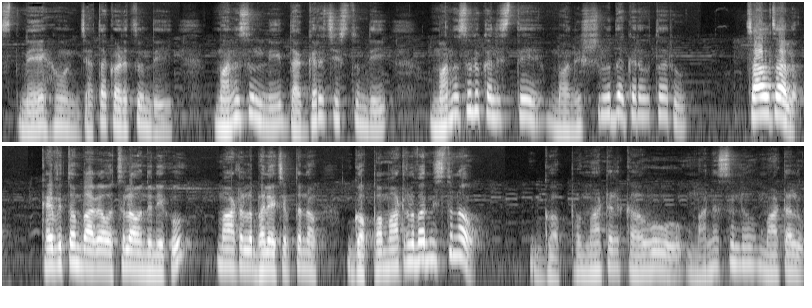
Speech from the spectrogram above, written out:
స్నేహం జత కడుతుంది మనసుల్ని దగ్గర చేస్తుంది మనసులు కలిస్తే మనుషులు దగ్గర అవుతారు చాలు చాలు కవిత్వం బాగా వచ్చేలా ఉంది నీకు? మాటలు భలే చెప్తున్నావు గొప్ప మాటలు వర్ణిస్తున్నావు. గొప్ప మాటలు కావు మనసులో మాటలు.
